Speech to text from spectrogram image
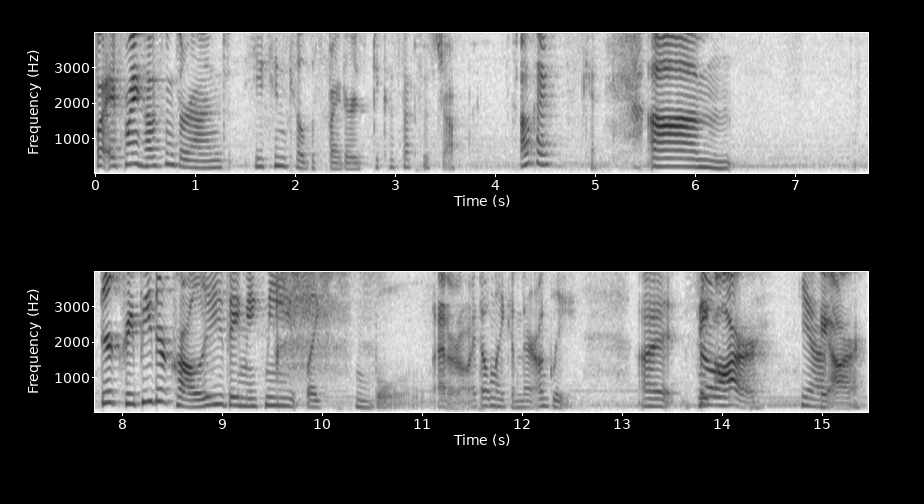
but if my husband's around, he can kill the spiders because that's his job. Okay. Okay. Um they're creepy, they're crawly, they make me like I don't know, I don't like them. They're ugly. Uh so they are. Yeah. They are.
